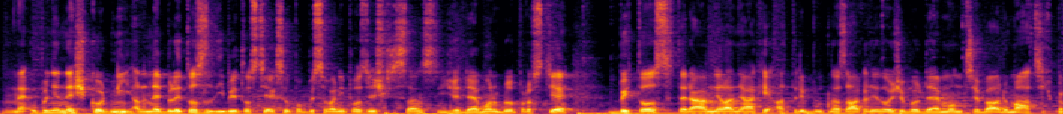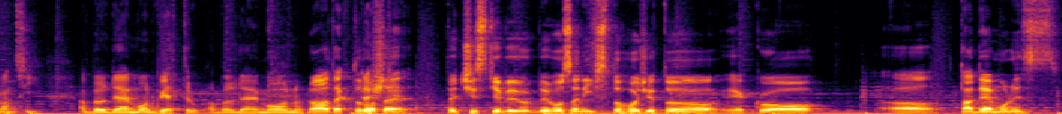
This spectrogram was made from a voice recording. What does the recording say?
neúplně neškodní, ale nebyly to zlý bytosti, jak jsou popisovaný později v křesťanství, že démon byl prostě bytost, která měla nějaký atribut na základě toho, že byl démon třeba domácích prací a byl démon větru a byl démon No a tak tohle je, to je čistě vyvozený z toho, že to jako uh, ta démoniz,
